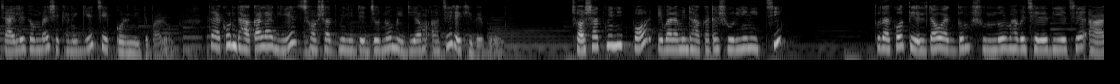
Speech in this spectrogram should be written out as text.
চাইলে তোমরা সেখানে গিয়ে চেক করে নিতে পারো। তো এখন ঢাকা লাগিয়ে ছ সাত মিনিটের জন্য মিডিয়াম আঁচে রেখে দেব। ছ সাত মিনিট পর এবার আমি ঢাকাটা সরিয়ে নিচ্ছি। তো দেখো, তেলটাও একদম সুন্দরভাবে ছেড়ে দিয়েছে আর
